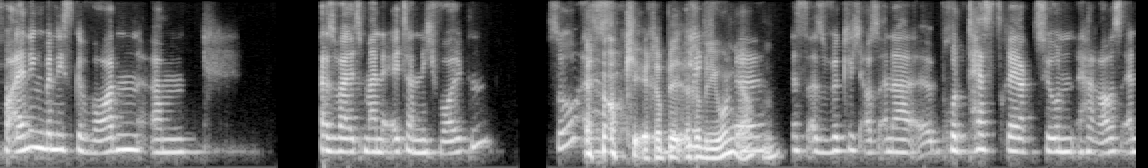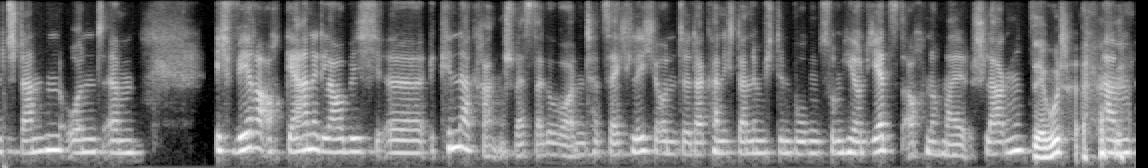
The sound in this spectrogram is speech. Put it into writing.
vor allen Dingen bin ich es geworden, ähm, also weil es meine Eltern nicht wollten. So, also okay, Rebe wirklich, Rebellion, ja. Äh, mhm. ist also wirklich aus einer äh, Protestreaktion heraus entstanden und ähm, ich wäre auch gerne, glaube ich, äh, Kinderkrankenschwester geworden tatsächlich. Und äh, da kann ich dann nämlich den Bogen zum Hier und Jetzt auch nochmal schlagen. Sehr gut. ähm,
